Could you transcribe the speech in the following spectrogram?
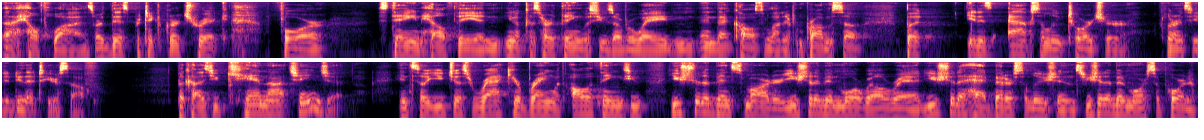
uh, health wise or this particular trick for staying healthy. And, you know, because her thing was she was overweight and, and that caused a lot of different problems. So, but it is absolute torture, Florencia, to do that to yourself because you cannot change it. And so you just rack your brain with all the things you you should have been smarter, you should have been more well read, you should have had better solutions, you should have been more supportive.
